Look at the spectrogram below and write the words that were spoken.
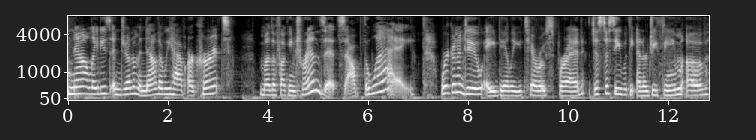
Now, ladies and gentlemen, now that we have our current motherfucking transits out the way. We're gonna do a daily tarot spread just to see what the energy theme of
